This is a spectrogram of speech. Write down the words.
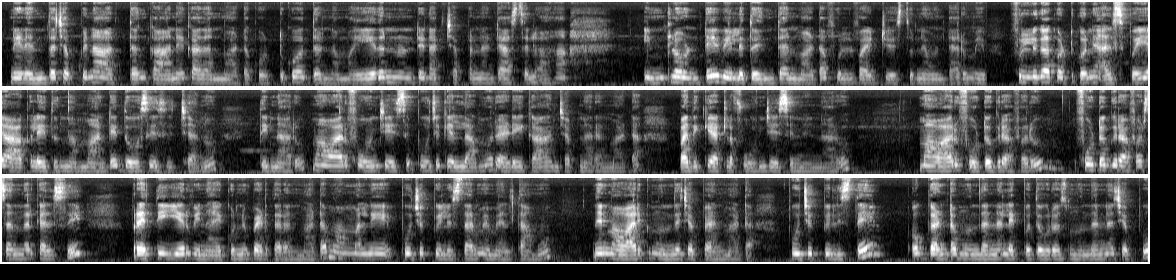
నేను ఎంత చెప్పినా అర్థం కానే కాదనమాట కొట్టుకోవద్దన్నమ్మ ఏదన్నా ఉంటే నాకు చెప్పండి అంటే అసలు ఆహా ఇంట్లో ఉంటే వీళ్ళతో ఎంత అనమాట ఫుల్ ఫైట్ చేస్తూనే ఉంటారు. మీ ఫుల్గా కొట్టుకొని అలసిపోయి ఆకలి అవుతుందమ్మా అంటే దోశ వేసి ఇచ్చాను తిన్నారు. మా వారు ఫోన్ చేసి పూజకి వెళ్దాము రెడీగా అని చెప్పినారనమాట పదికి అట్లా ఫోన్ చేసి నిన్నారు. మా వారు ఫోటోగ్రాఫరు. ఫోటోగ్రాఫర్స్ అందరు కలిసి ప్రతి ఇయర్ వినాయకుడిని పెడతారనమాట మమ్మల్ని పూజకు పిలుస్తారు మేము వెళ్తాము. నేను మా వారికి ముందే చెప్పాను అనమాట పూజకు పిలిస్తే ఒక గంట ముందన్నా లేకపోతే ఒక రోజు ముందన్నా చెప్పు.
